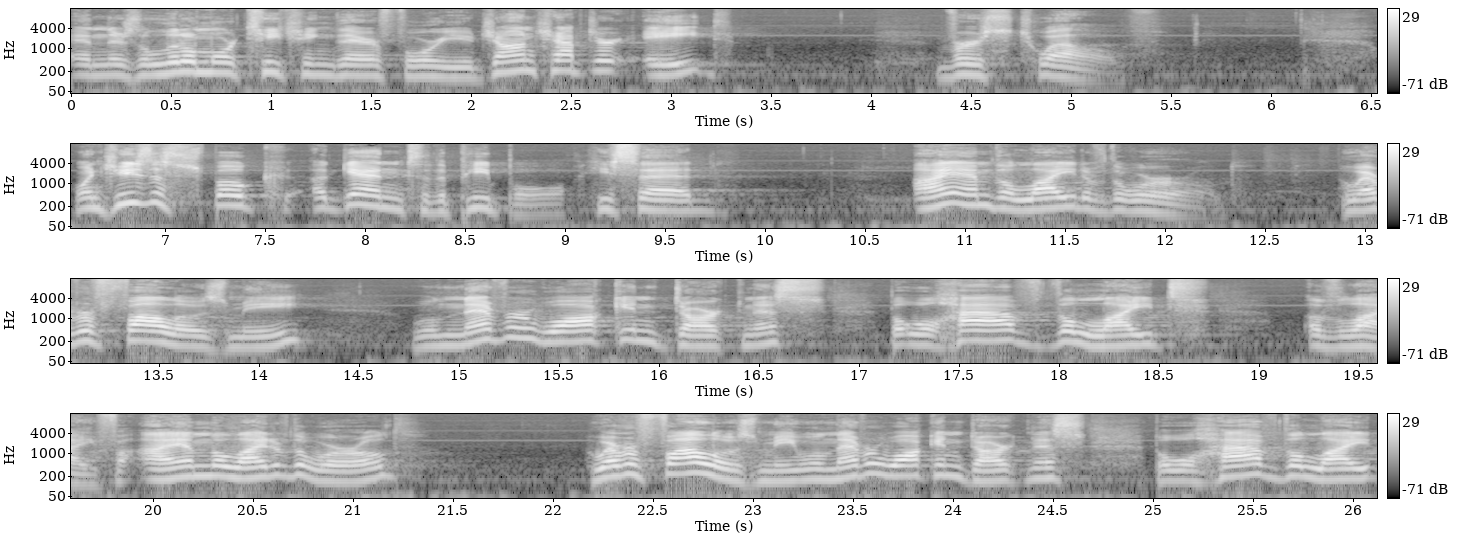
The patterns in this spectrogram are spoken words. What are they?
and there's a little more teaching there for you. John chapter 8, verse 12. When Jesus spoke again to the people, he said, I am the light of the world. Whoever follows me will never walk in darkness, but will have the light of life. I am the light of the world. Whoever follows me will never walk in darkness, but will have the light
